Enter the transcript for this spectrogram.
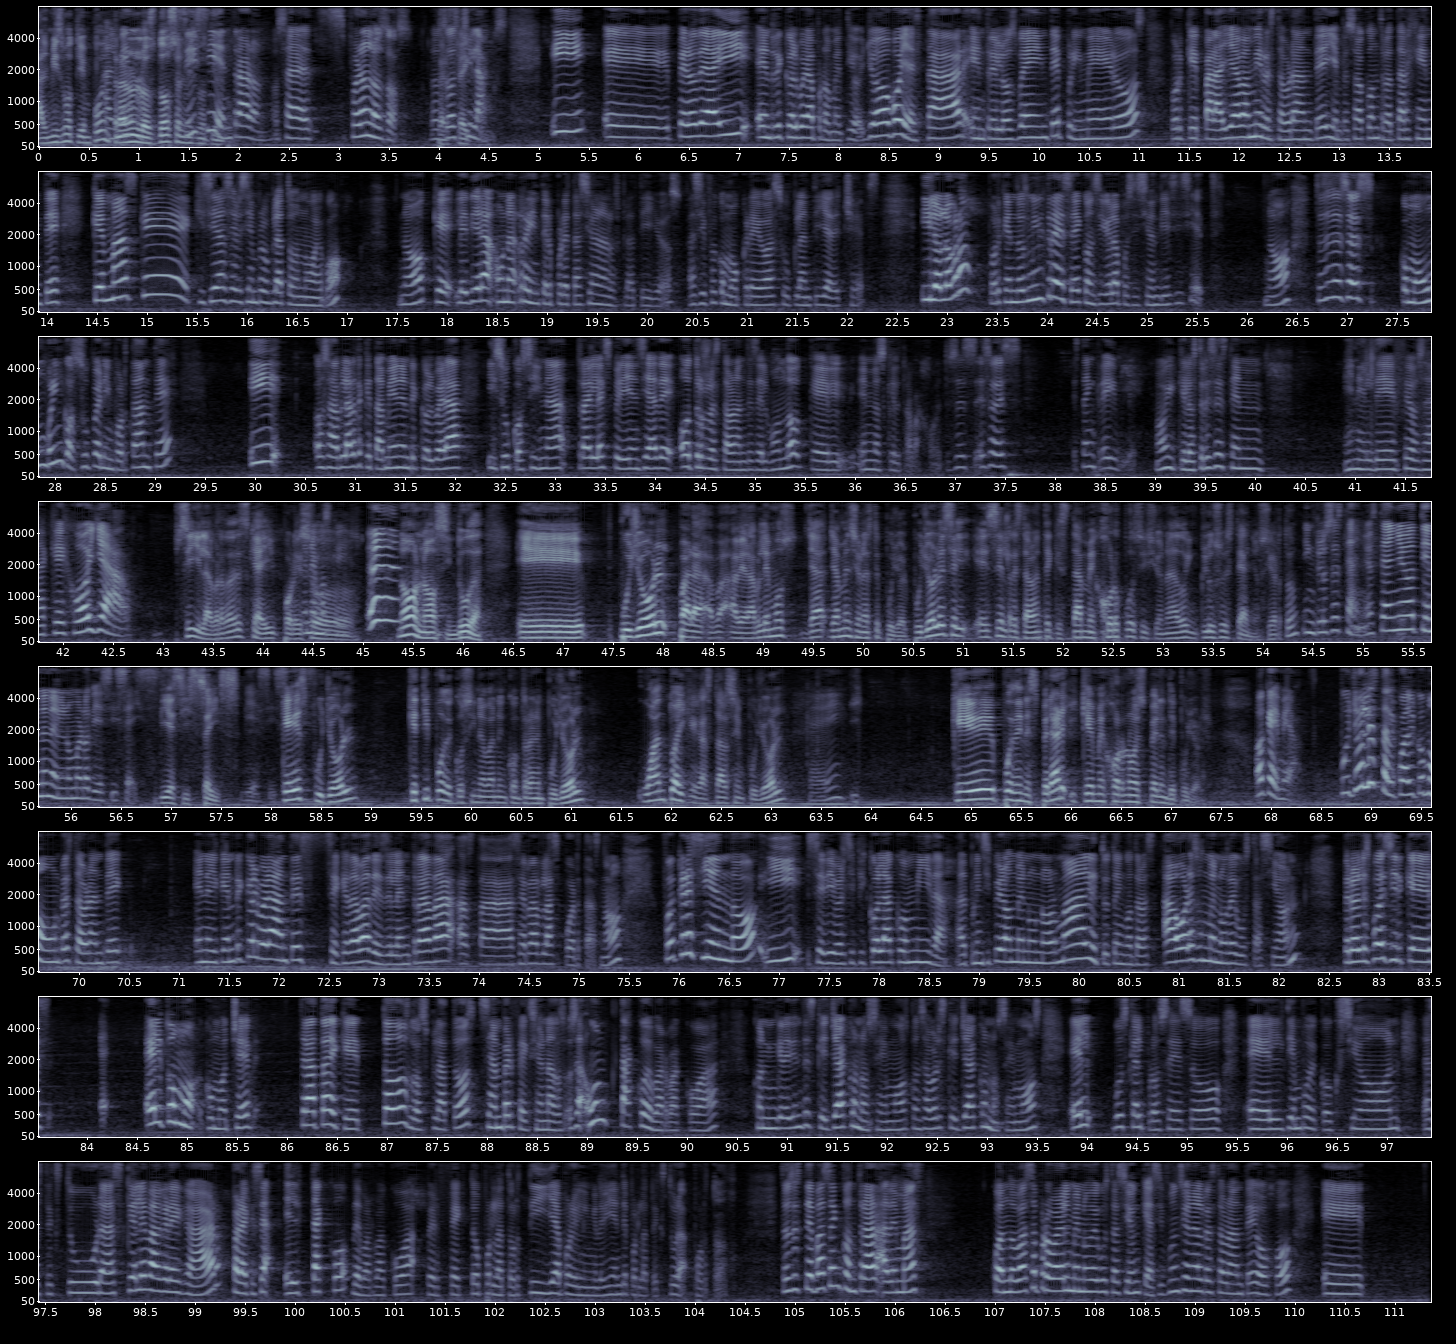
Al mismo tiempo Al entraron mismo- los dos al sí, mismo sí, tiempo. entraron. O sea, fueron los dos, los dos chilangos. Y, eh, pero de ahí Enrique Olvera prometió, yo voy a estar entre los 20 primeros, porque para allá va mi restaurante y empezó a contratar gente que más que quisiera hacer siempre un plato nuevo, ¿no? Que le diera una reinterpretación a los platillos. Así fue como creó a su plantilla de chefs. Y lo logró, porque en 2013 consiguió la posición 17, ¿no? Entonces eso es como un brinco súper importante. Y, o sea, hablar de que también Enrique Olvera y su cocina trae la experiencia de otros restaurantes del mundo que él- en los que él trabajó. Entonces, eso es, está increíble, ¿no? Y que los tres estén en el DF, o sea, qué joya. Sí, la verdad es que ahí por eso... No, no, sin duda. Eh, Puyol, para, a ver, hablemos, ya, ya mencionaste Puyol. Puyol es el, es el restaurante que está mejor posicionado incluso este año, ¿cierto? Incluso este año. Este año tienen el número 16. 16. 16. ¿Qué es Puyol? ¿Qué tipo de cocina van a encontrar en Puyol? ¿Cuánto hay que gastarse en Puyol? Ok. ¿Y qué pueden esperar y qué mejor no esperen de Puyol? Ok, mira, Puyol es tal cual como un restaurante en el que Enrique Olvera antes se quedaba desde la entrada hasta cerrar las puertas, ¿no? Fue creciendo y se diversificó la comida. Al principio era un menú normal y tú te encontrabas. Ahora es un menú degustación, pero les puedo decir que es. eh, Él como, como chef trata de que todos los platos sean perfeccionados. O sea, un taco de barbacoa con ingredientes que ya conocemos, con sabores que ya conocemos. Él busca el proceso, el tiempo de cocción, las texturas, qué le va a agregar para que sea el taco de barbacoa perfecto por la tortilla, por el ingrediente, por la textura, por todo. Entonces te vas a encontrar, además, cuando vas a probar el menú degustación, que así funciona el restaurante, ojo, eh,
